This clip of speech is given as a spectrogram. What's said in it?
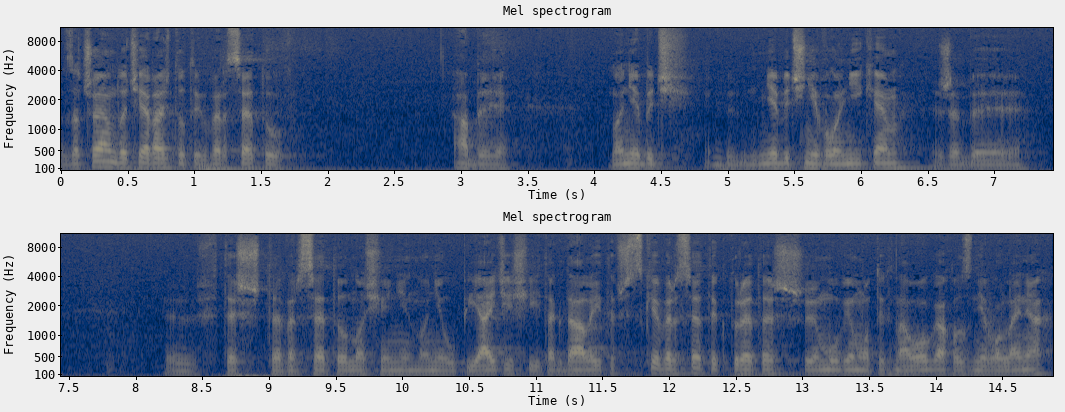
zacząłem docierać do tych wersetów, aby no nie, być, nie być niewolnikiem, żeby y, też te wersety odnośnie no nie upijajcie się i tak dalej, te wszystkie wersety, które też mówią o tych nałogach, o zniewoleniach,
